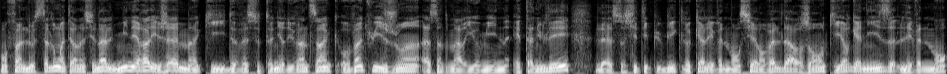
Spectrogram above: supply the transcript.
Enfin, le salon international Minéral et Gemmes qui devait se tenir du 25 au 28 juin à Sainte-Marie-aux-Mines est annulé. La société publique locale événementielle en Val d'Argent qui organise l'événement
